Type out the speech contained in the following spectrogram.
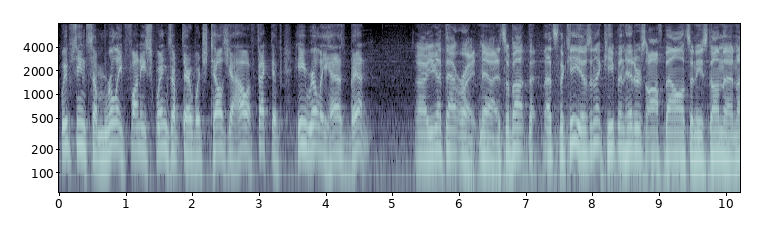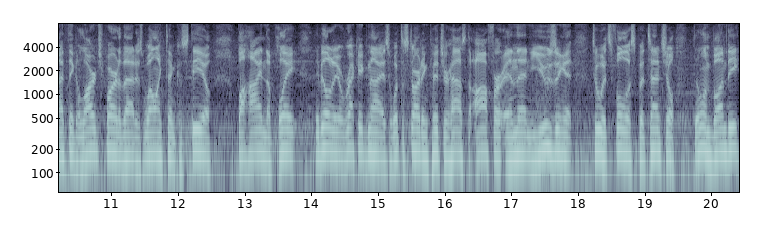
We've seen some really funny swings up there, which tells you how effective he really has been. Uh, you got that right. Yeah, it's about that's the key, isn't it? Keeping hitters off balance, and he's done that. And I think a large part of that is Wellington Castillo behind the plate, the ability to recognize what the starting pitcher has to offer, and then using it to its fullest potential. Dylan Bundy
